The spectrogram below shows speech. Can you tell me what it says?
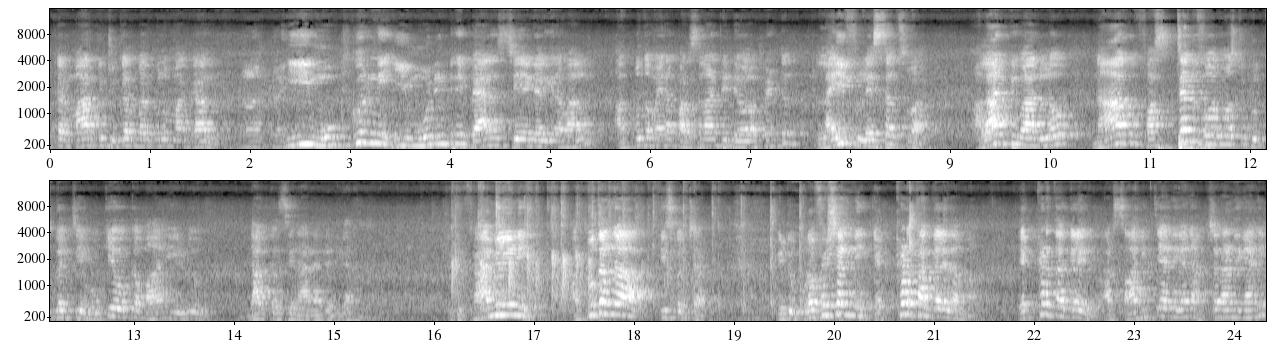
ఇక్కడ మార్క్ జుకర్బర్గులు మాకు కాదు. ఈ ముగ్గురిని ఈ మూడింటిని బ్యాలెన్స్ చేయగలిగిన వాళ్ళు అద్భుతమైన పర్సనాలిటీ డెవలప్మెంట్ లైఫ్ లెసన్స్ వారు. అలాంటి వారిలో నాకు ఫస్ట్ అండ్ ఫార్మోస్ట్ గుర్తుకొచ్చే ఒకే ఒక్క మహనీయుడు డాక్టర్ సి. నారాయణ రెడ్డి గారు ఇటు ఫ్యామిలీని అద్భుతంగా తీసుకొచ్చాడు ఇటు ప్రొఫెషన్ని ఎక్కడ తగ్గలేదమ్మా. ఎక్కడ తగ్గలేదు. ఆ సాహిత్యాన్ని కానీ అక్షరాన్ని కానీ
